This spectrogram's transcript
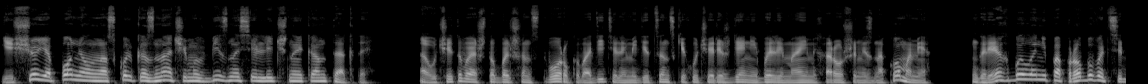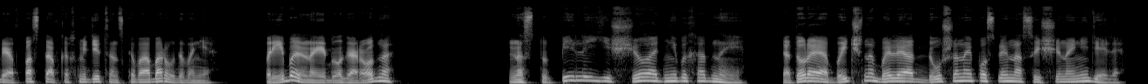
Еще я понял, насколько значимы в бизнесе личные контакты. А учитывая, что большинство руководителей медицинских учреждений были моими хорошими знакомыми, грех было не попробовать себя в поставках медицинского оборудования. Прибыльно и благородно. Наступили еще одни выходные, которые обычно были отдушены после насыщенной недели.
